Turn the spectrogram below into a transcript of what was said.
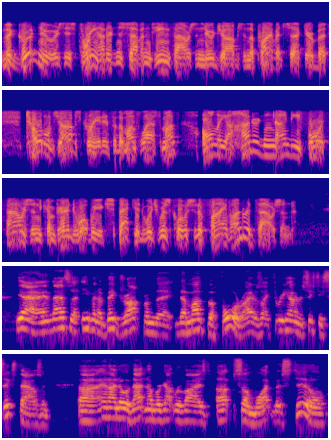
The good news is 317,000 new jobs in the private sector, but total jobs created for the month last month only 194,000 compared to what we expected, which was closer to 500,000. Yeah, and that's a, even a big drop from the the month before, right? It was like 366,000. Uh, and I know that number got revised up somewhat, but still,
